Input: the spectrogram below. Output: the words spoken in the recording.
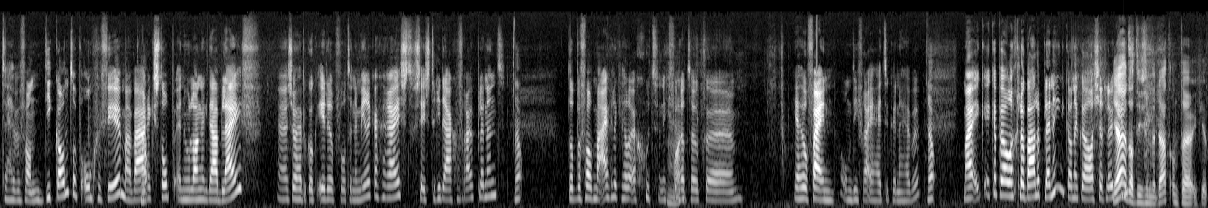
te hebben van die kant op ongeveer. Maar waar Ja. ik stop en hoe lang ik daar blijf. Eh, zo heb ik ook eerder bijvoorbeeld in Amerika gereisd. Steeds drie dagen vooruitplannend. Ja. Dat bevalt me eigenlijk heel erg goed. En ik Mooi. vind dat ook eh, ja, heel fijn om die vrijheid te kunnen hebben. Ja. Maar ik, ik heb wel een globale planning. Die kan ik wel als je het leuk Ja, vindt. dat is inderdaad, want je,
